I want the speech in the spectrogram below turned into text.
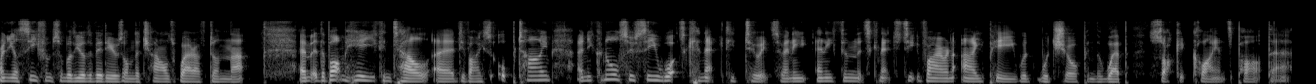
and you'll see from some of the other videos on the channels where I've done that. Um, at the bottom here you can tell uh, device uptime and you can also see what's connected to it. So any anything that's connected to it via an IP would, would show up in the WebSocket clients part there.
